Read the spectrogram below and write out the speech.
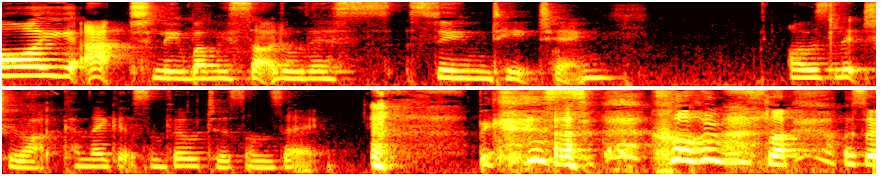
i actually when we started all this zoom teaching i was literally like can they get some filters on zoom? Because i was like so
